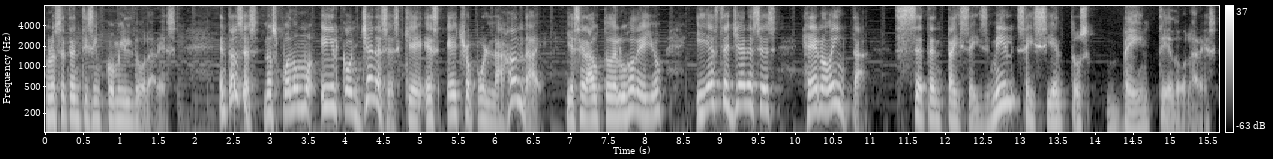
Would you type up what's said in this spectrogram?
unos 75 mil dólares. Entonces, nos podemos ir con Genesis, que es hecho por la Hyundai y es el auto de lujo de ellos. Y este Genesis G90, 76.620 dólares.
